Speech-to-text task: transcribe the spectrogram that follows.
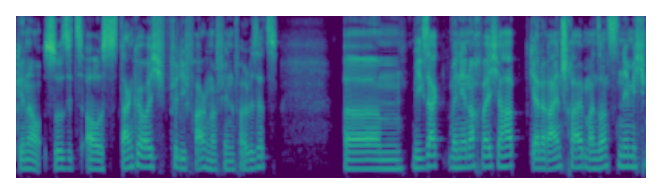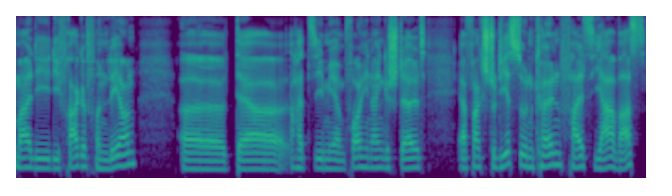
genau, so sieht's aus. Danke euch für die Fragen auf jeden Fall bis jetzt. Ähm, wie gesagt, wenn ihr noch welche habt, gerne reinschreiben. Ansonsten nehme ich mal die, die Frage von Leon. Äh, der hat sie mir im Vorhinein gestellt. Er fragt, studierst du in Köln? Falls ja, was?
